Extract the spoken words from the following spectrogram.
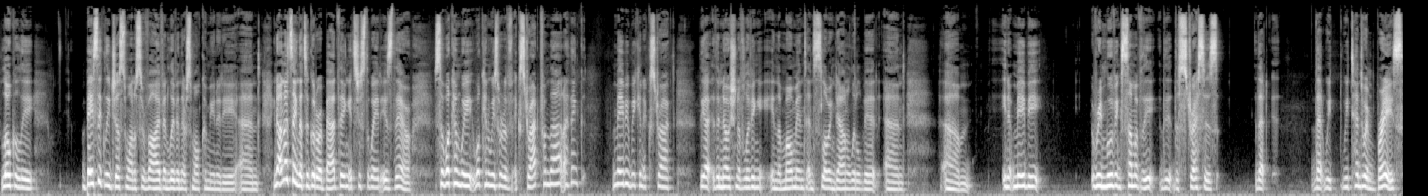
locally basically just want to survive and live in their small community and you know i'm not saying that's a good or a bad thing it's just the way it is there so what can we what can we sort of extract from that i think maybe we can extract the the notion of living in the moment and slowing down a little bit and um, you know maybe removing some of the, the, the stresses that that we we tend to embrace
